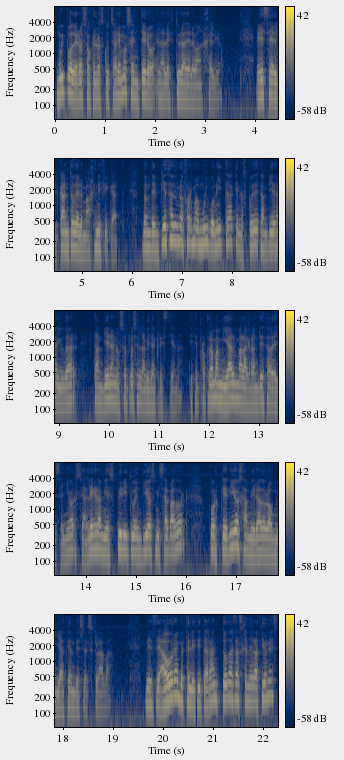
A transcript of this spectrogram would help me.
muy poderoso que lo escucharemos entero en la lectura del Evangelio. Es el canto del Magnificat, donde empieza de una forma muy bonita que nos puede también ayudar también a nosotros en la vida cristiana. Dice, proclama mi alma la grandeza del Señor, se alegra mi espíritu en Dios mi Salvador, porque Dios ha mirado la humillación de su esclava. Desde ahora me felicitarán todas las generaciones,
